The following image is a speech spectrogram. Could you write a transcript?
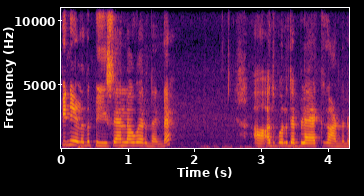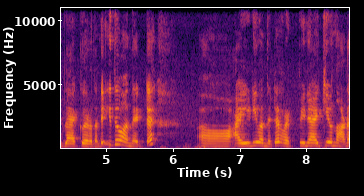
പിന്നെ ഉള്ളത് പീസ് ആൻഡ് ലവ് വരുന്നുണ്ട് അതുപോലെ തന്നെ ബ്ലാക്ക് കാണുന്നുണ്ട്. ബ്ലാക്ക് വരുന്നുണ്ട്. ഇത് വന്നിട്ട് ഐ ഡി വന്നിട്ട് റെഡ് പിനാക്കി എന്നാണ്.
